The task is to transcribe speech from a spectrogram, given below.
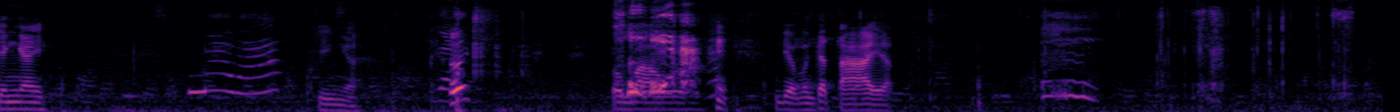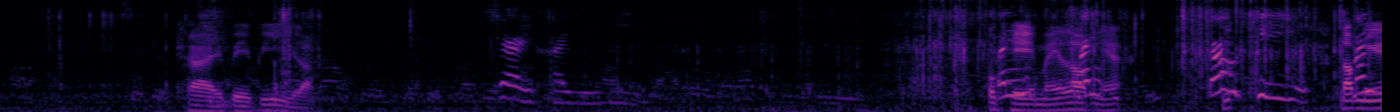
ยังไง น่ารัก จริงเหรอะแต่เฮ้ยเบาๆเดี๋ยวมันก็ตายอะ คายเบบี้เหรอ ใช่ใครบีบีโอเคไหมรอบเนี้ยก็โอเคอยู่รอบนี้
